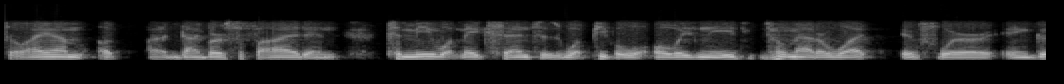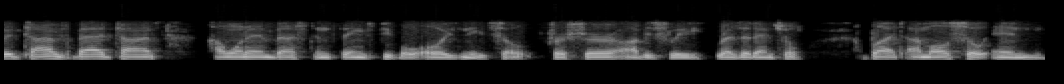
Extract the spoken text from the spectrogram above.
So I am a, a diversified, and to me, what makes sense is what people will always need, no matter what. If we're in good times, bad times, I want to invest in things people always need. So for sure, obviously residential, but I'm also in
